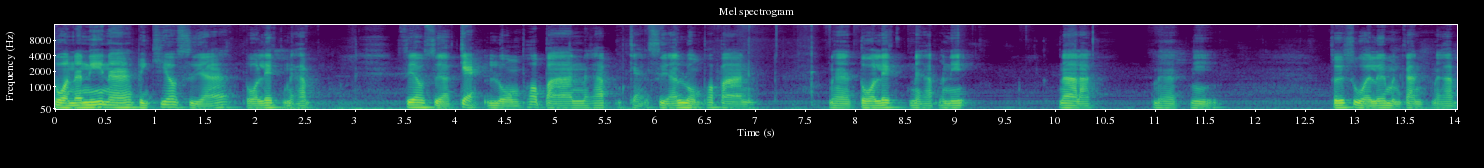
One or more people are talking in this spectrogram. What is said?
ส่วนอันนี้นะเป็นเขี้ยวเสือตัวเล็กนะครับเขี้ยวเสือแกะหลวงพ่อปานนะครับ แกะเสือหลวงพ่อปานนะตัวเล็กนะครับ อันนี้น่ารัก นะนี่ สวยๆเลยเหมือนกันนะครับ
